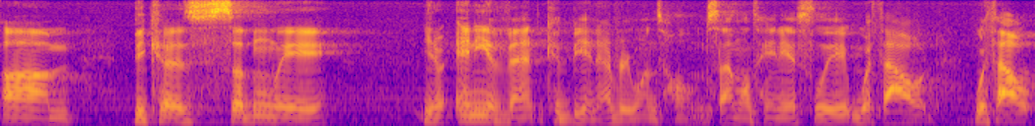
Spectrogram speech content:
um, because suddenly, you know, any event could be in everyone's home simultaneously without without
